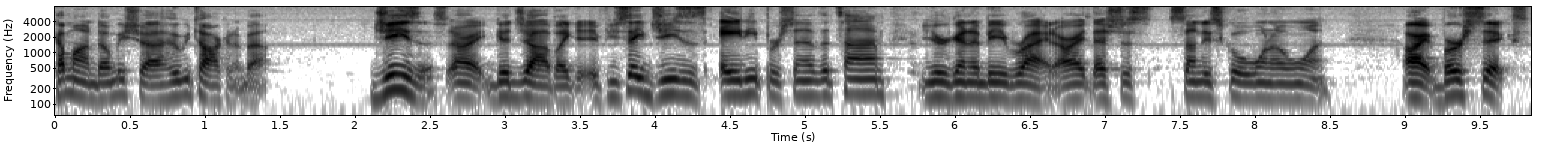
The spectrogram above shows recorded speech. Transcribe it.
Come on, don't be shy. Who we talking about? Jesus. All right, good job. Like if you say Jesus 80% of the time, you're going to be right. All right, that's just Sunday School 101. All right, verse 6.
